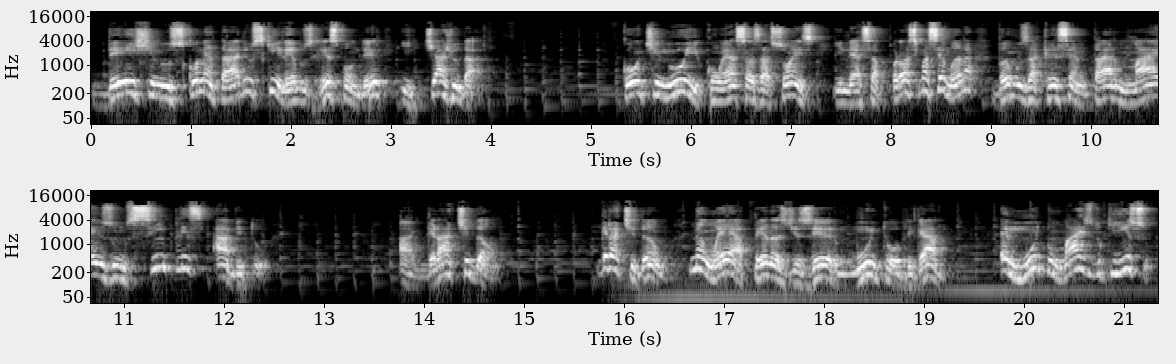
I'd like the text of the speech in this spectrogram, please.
deixe nos comentários que iremos responder e te ajudar. Continue com essas ações e nessa próxima semana vamos acrescentar mais um simples hábito: a gratidão. Gratidão não é apenas dizer muito obrigado, é muito mais do que isso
